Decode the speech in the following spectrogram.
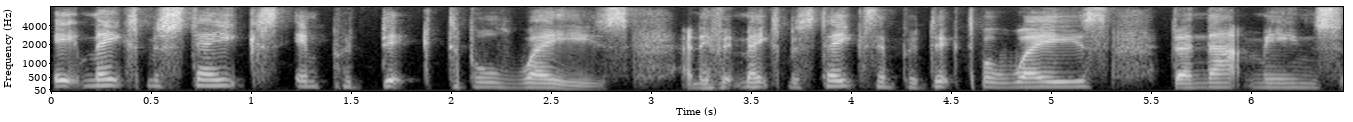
it makes mistakes in predictable ways. And if it makes mistakes in predictable ways then that means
